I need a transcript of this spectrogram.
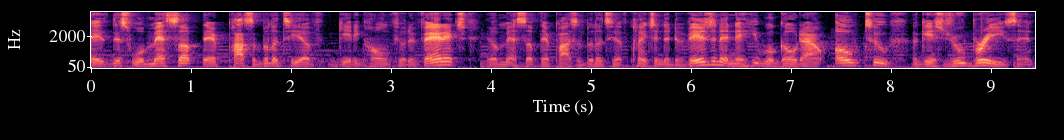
they, this will mess up their possibility of getting home field advantage. It'll mess up their possibility of clinching the division, and then he will go down 0-2 against Drew Brees. And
